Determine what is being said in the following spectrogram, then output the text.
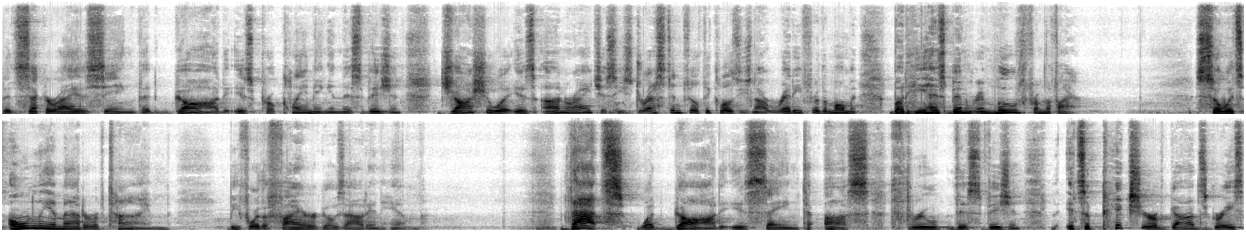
that Zechariah is seeing, that God is proclaiming in this vision. Joshua is unrighteous. He's dressed in filthy clothes. He's not ready for the moment, but he has been removed from the fire. So it's only a matter of time before the fire goes out in him. That's what God is saying to us through this vision. It's a picture of God's grace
